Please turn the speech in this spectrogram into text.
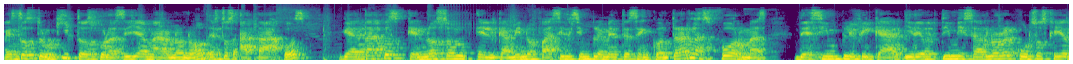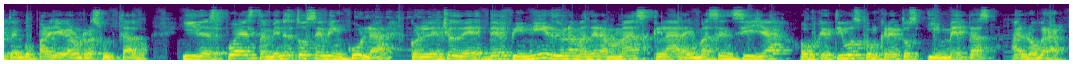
estos truquitos, por así llamarlo, ¿no? Estos atajos, que atajos que no son el camino fácil, simplemente es encontrar las formas de simplificar y de optimizar los recursos que yo tengo para llegar a un resultado. Y después también esto se vincula con el hecho de definir de una manera más clara y más sencilla objetivos concretos y metas a lograr.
